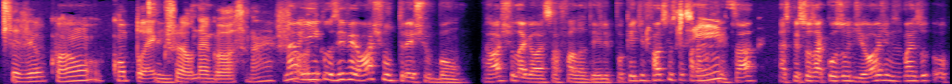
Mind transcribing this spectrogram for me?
você vê o quão complexo Sim. é o negócio, né? Foda. Não, e inclusive eu acho um trecho bom. Eu acho legal essa fala dele, porque de fato, se você parar pra pensar, as pessoas acusam o Diógenes, mas o,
